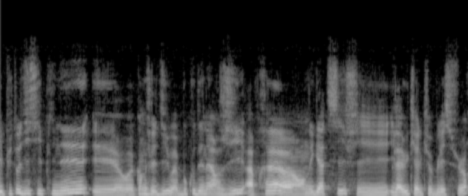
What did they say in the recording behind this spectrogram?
est plutôt discipliné et, euh, comme je l'ai dit, ouais, beaucoup d'énergie. Après, euh, en négatif, il, a eu quelques blessures.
